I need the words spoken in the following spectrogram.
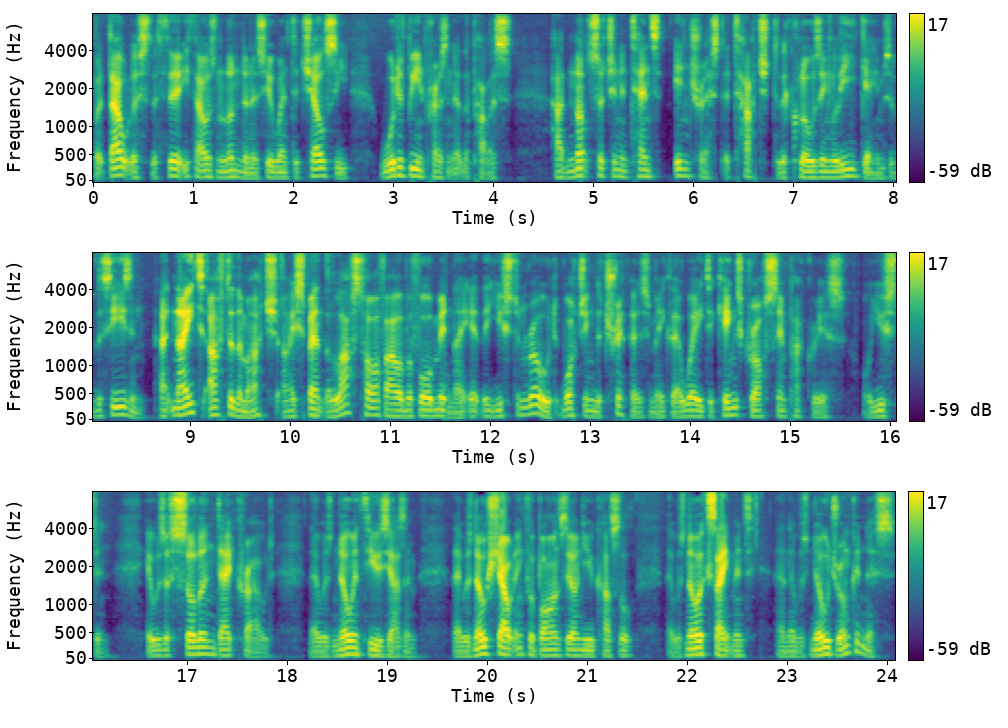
but doubtless the 30,000 Londoners who went to Chelsea would have been present at the Palace had not such an intense interest attached to the closing league games of the season. At night, after the match, I spent the last half hour before midnight at the Euston Road, watching the trippers make their way to King's Cross, St Pancras, or Euston. It was a sullen, dead crowd. There was no enthusiasm. There was no shouting for Barnsley or Newcastle. There was no excitement, and there was no drunkenness.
